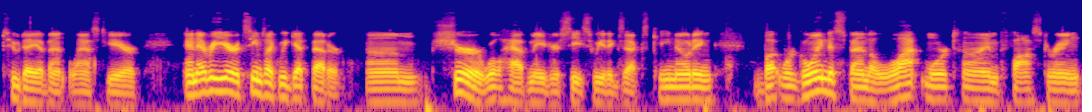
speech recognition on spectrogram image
two day event last year. And every year it seems like we get better. Um, sure, we'll have major C suite execs keynoting, but we're going to spend a lot more time fostering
